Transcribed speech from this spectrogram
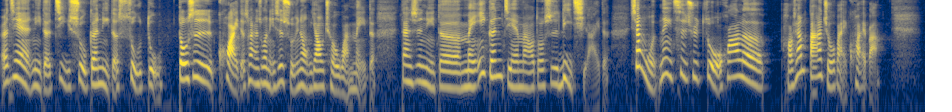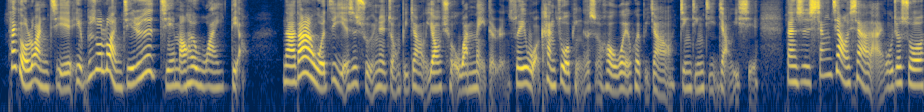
而且你的技术跟你的速度都是快的。虽然说你是属于那种要求完美的，但是你的每一根睫毛都是立起来的。像我那次去做，我花了好像八九百块吧，他给我乱接，也不是说乱接，就是睫毛会歪掉。那当然，我自己也是属于那种比较要求完美的人，所以我看作品的时候，我也会比较斤斤计较一些。但是相较下来，我就说，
